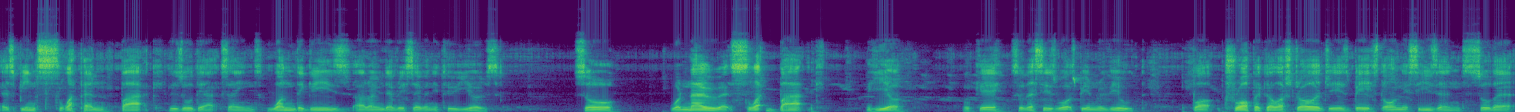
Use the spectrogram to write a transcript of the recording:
it's been slipping back the zodiac signs one degrees around every 72 years. So we're now it's slipped back here. Okay, so this is what's being revealed. But tropical astrology is based on the seasons, so that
